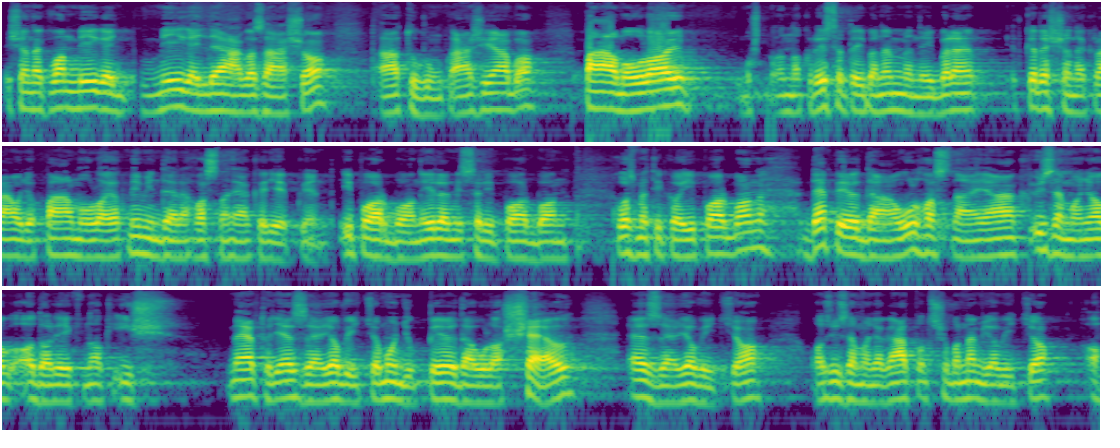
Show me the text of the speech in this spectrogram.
És ennek van még egy, még egy leágazása, átugrunk Ázsiába. Pálmaolaj, most annak részleteiben nem mennék bele, keressenek rá, hogy a pálmaolajat mi mindenre használják egyébként. Iparban, élelmiszeriparban, kozmetikai iparban, de például használják üzemanyag adaléknak is. Mert hogy ezzel javítja mondjuk például a Shell, ezzel javítja az üzemanyag átpontosabban nem javítja, a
